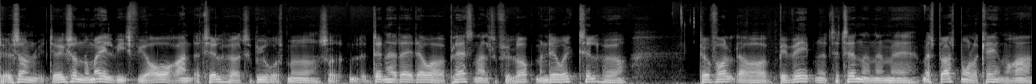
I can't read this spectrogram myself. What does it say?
det er jo sådan, det er jo ikke sådan normalvis, vi er overrendt af tilhører til byrådsmøder. Så den her dag, der var pladsen altså fyldt op, men det var ikke tilhører. Det var folk, der var bevæbnet til tænderne med, med spørgsmål og kameraer.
